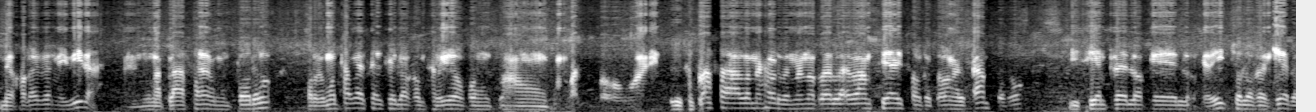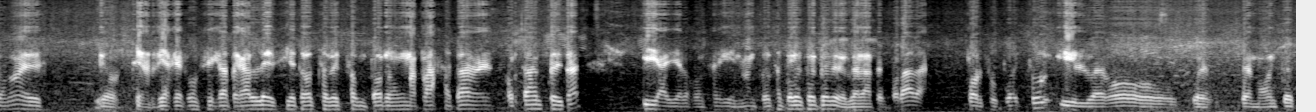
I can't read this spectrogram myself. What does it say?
mejores de mi vida, en una plaza, en un toro, porque muchas veces sí lo he conseguido con, con, con, plaza a lo mejor de menos relevancia y sobre todo en el campo, ¿no? Y siempre lo que lo que he dicho, lo que quiero, ¿no? Es, digo, si al que consiga pegarle 7 o 8 veces a un toro en una plaza tan importante y tal, y ayer lo conseguí, ¿no? Entonces por eso te digo, de la temporada, por supuesto, y luego, pues, de momento es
